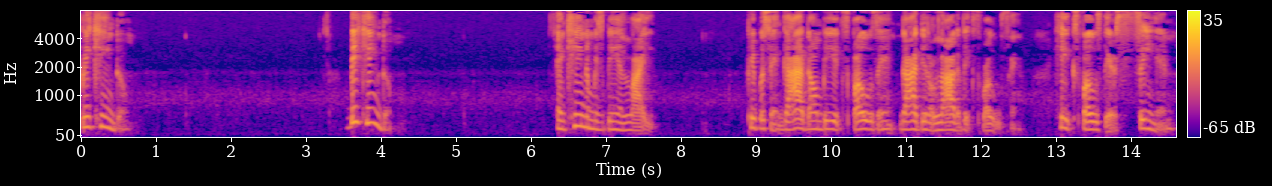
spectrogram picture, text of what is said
Be kingdom. Be kingdom. And kingdom is being light. People saying God don't be exposing. God did a lot of exposing. He exposed their sin.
